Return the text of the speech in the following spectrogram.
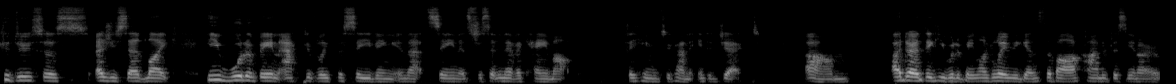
Caduceus, as you said, like he would have been actively perceiving in that scene. It's just it never came up for him to kind of interject. Um, I don't think he would have been like leaning against the bar, kind of just you know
